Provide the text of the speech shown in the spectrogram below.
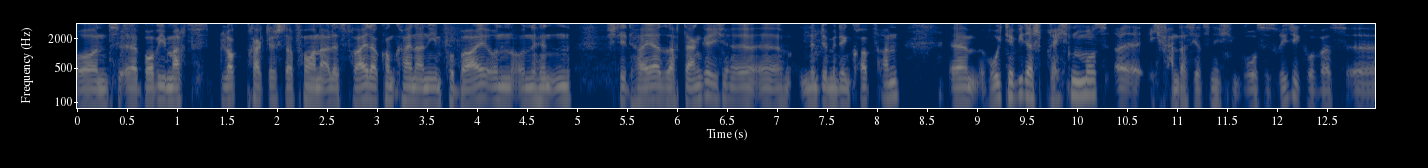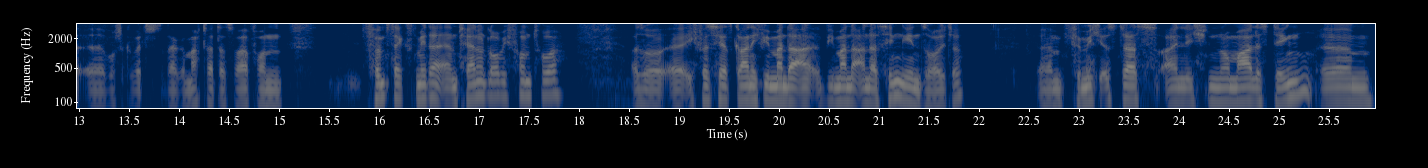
Und äh, Bobby macht Block praktisch da vorne alles frei, da kommt keiner an ihm vorbei und, und hinten steht Haya, sagt Danke, ich, äh, äh, nimmt er mir den Kopf an. Ähm, wo ich dir widersprechen muss, äh, ich fand das jetzt nicht ein großes Risiko, was äh, äh, Wuschkowitsch da gemacht hat. Das war von 5, 6 Meter Entfernung, glaube ich, vom Tor. Also äh, ich wüsste jetzt gar nicht, wie man da, wie man da anders hingehen sollte. Ähm, für mich ist das eigentlich ein normales Ding. Ähm,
